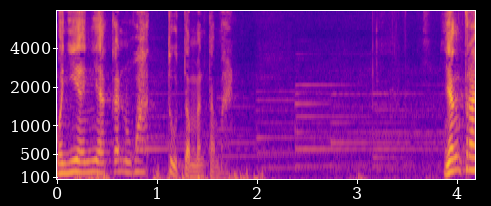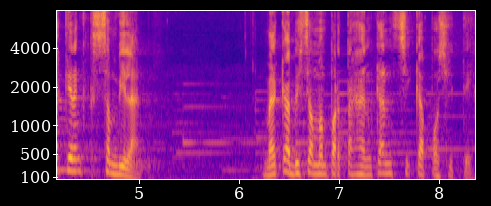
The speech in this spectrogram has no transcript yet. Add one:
menyia-nyiakan waktu teman-teman. Yang terakhir yang kesembilan, mereka bisa mempertahankan sikap positif.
